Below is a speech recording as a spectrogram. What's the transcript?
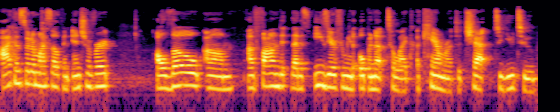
I consider myself an introvert, although um, I've found it that it's easier for me to open up to like a camera, to chat, to YouTube.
